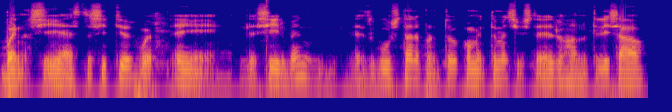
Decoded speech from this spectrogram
Bueno si a estos sitios web eh, les sirven les gusta de pronto coméntenme si ustedes los han utilizado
